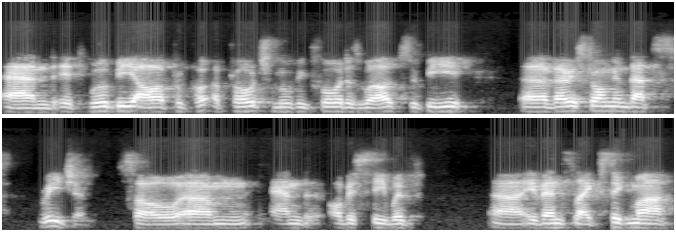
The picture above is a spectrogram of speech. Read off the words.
And it will be our pro- approach moving forward as well to be uh, very strong in that region. So, um, and obviously with uh, events like Sigma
